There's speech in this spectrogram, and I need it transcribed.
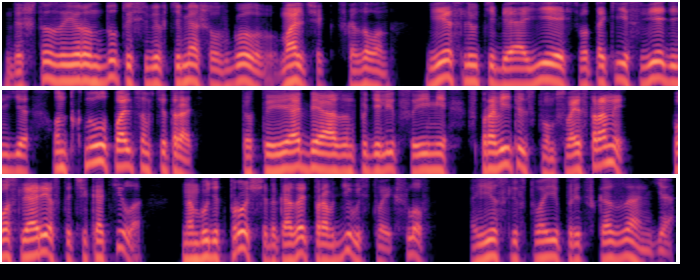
«Да что за ерунду ты себе втемяшил в голову, мальчик?» — сказал он. «Если у тебя есть вот такие сведения...» Он ткнул пальцем в тетрадь. «То ты обязан поделиться ими с правительством своей страны. После ареста Чикатила нам будет проще доказать правдивость твоих слов. А если в твои предсказания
